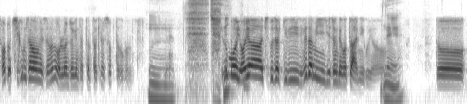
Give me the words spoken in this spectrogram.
저도 지금 상황에서는 언론적인 답변밖에 할 수 없다고 봅니다. 음. 자, 지금 뭐 여야 지도자끼리 회담이 예정된 것도 아니고요. 네. 또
